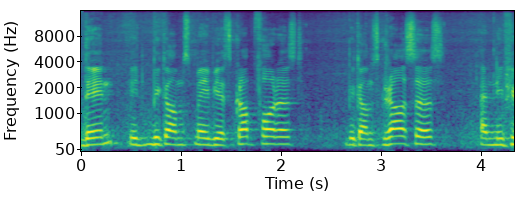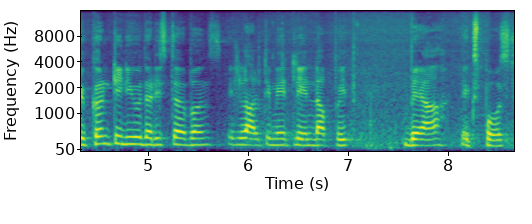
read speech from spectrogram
then it becomes maybe a scrub forest, becomes grasses, and if you continue the disturbance, it will ultimately end up with bare exposed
